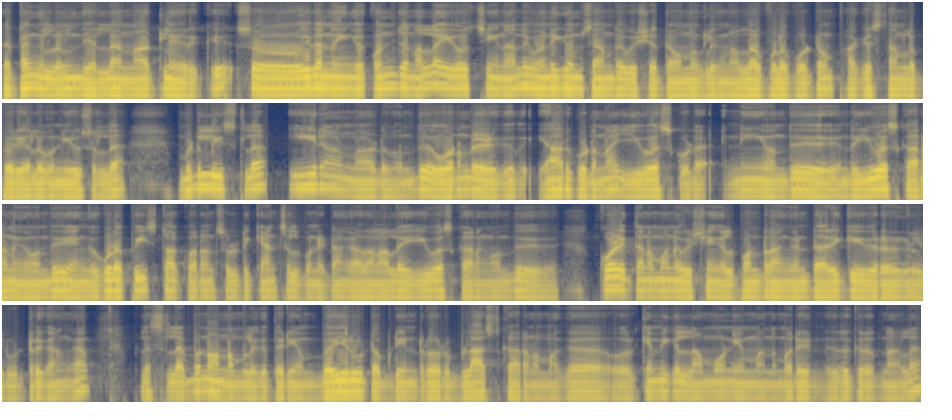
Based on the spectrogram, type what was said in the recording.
சட்டங்கள் வந்து எல்லா நாட்டிலையும் இருக்குது ஸோ இதை நீங்கள் கொஞ்சம் நல்லா யோசிச்சிங்கனாலே வணிகம் சார்ந்த விஷயத்தை வந்து உங்களுக்கு நல்லா புல போட்டுரும். பாகிஸ்தானில் பெரிய அளவு நியூஸ் இல்லை. மிடில் ஈஸ்ட்டில் ஈரான் நாடு வந்து உரண்டு எழுக்குது யார் கூடனா? யூஎஸ் கூட. நீங்கள் வந்து இந்த யூஎஸ் காரனுங்க வந்து எங்கள் கூட பீஸ் டாக் வரேன்னு சொல்லிட்டு கேன்சல் பண்ணிட்டாங்க. அதனால் யூஎஸ்காரங்க வந்து கோழைத்தனமான விஷயங்கள் பண்ணுறாங்கன்ட்டு அறிக்கை வீரர்கள் விட்டுருக்காங்க. ப்ளஸ் லெபனான் நம்மளுக்கு தெரியும். பெய்ரூட் அப்படின்ற ஒரு பிளாஸ்ட் காரணமாக ஒரு கெமிக்கல் அமோனியம் அந்த மாதிரி இருக்கிறதுனால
